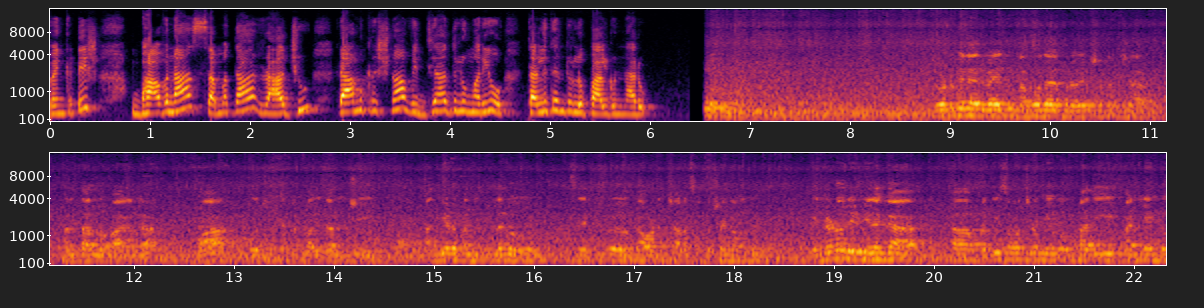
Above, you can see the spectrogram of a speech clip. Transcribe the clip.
వెంకటేష్ భావన సమత రాజు రామకృష్ణ విద్యార్థులు మరియు తల్లిదండ్రులు పాల్గొన్నారు. రెండు వేల ఇరవై ఐదు నవోదయ ప్రవేశ పరీక్ష ఫలితాల్లో భాగంగా మా కోచింగ్ సెంటర్ ఫలితాల నుంచి పదిహేడు మంది పిల్లలు సెలెక్ట్ కావడం చాలా సంతోషంగా ఉంది. ఎన్నడూ లేని విధంగా ప్రతి సంవత్సరం మేము పది పన్నెండు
